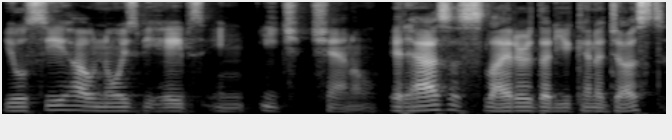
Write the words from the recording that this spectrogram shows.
you'll see how noise behaves in each channel. It has a slider that you can adjust.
